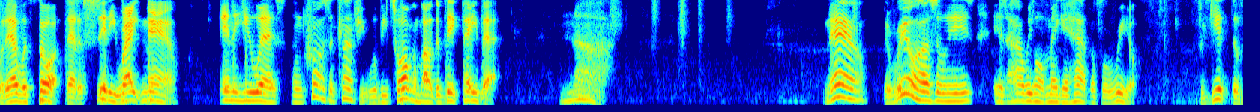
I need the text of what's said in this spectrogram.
whatever thought that a city right now in the US and across the country will be talking about the big payback. Nah. Now The real hustle is is how we gonna make it happen for real. Forget the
